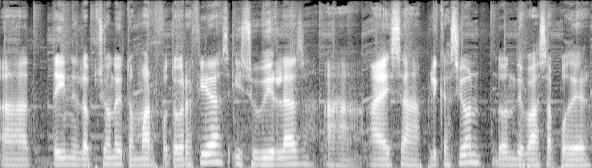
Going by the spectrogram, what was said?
uh, tienes la opción de tomar fotografías y subirlas a, esa aplicación donde vas a poder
